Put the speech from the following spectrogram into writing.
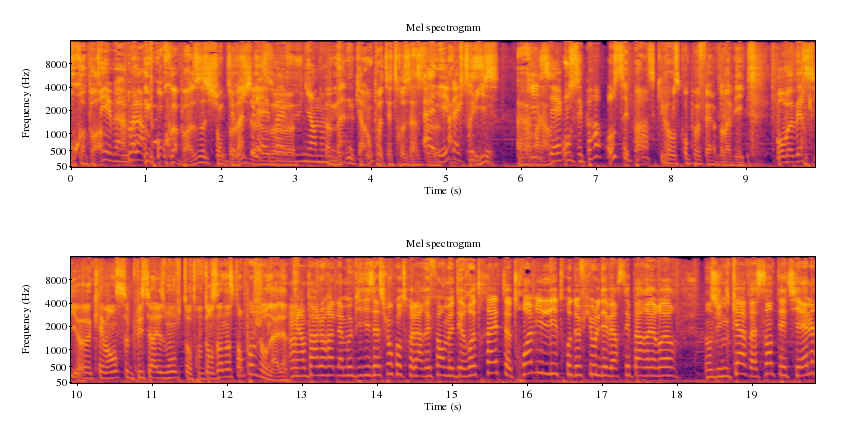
Pourquoi pas Et ben voilà. Pourquoi pas Zaz Tu vois, chanteuse, tu Zaz, pas euh, vu venir non euh, plus. mannequin, peut-être Zaz euh, Allez, bah, actrice. Euh, Qui sait On sait pas, on sait pas ce qui va, ce qu'on peut faire dans la vie. Bon bah merci euh, Clémence. Plus sérieusement, je te retrouve dans un instant pour le journal. Et on parlera de la mobilisation contre la réforme des retraites. 3000 litres de fioul déversés par erreur dans une cave à Saint-Étienne.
